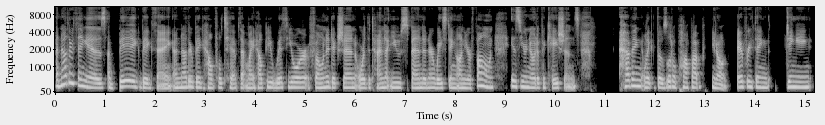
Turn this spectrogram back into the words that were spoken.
Another thing is a big, big thing, another big helpful tip that might help you with your phone addiction or the time that you spend and are wasting on your phone is your notifications. Having like those little pop up, you know, everything dinging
